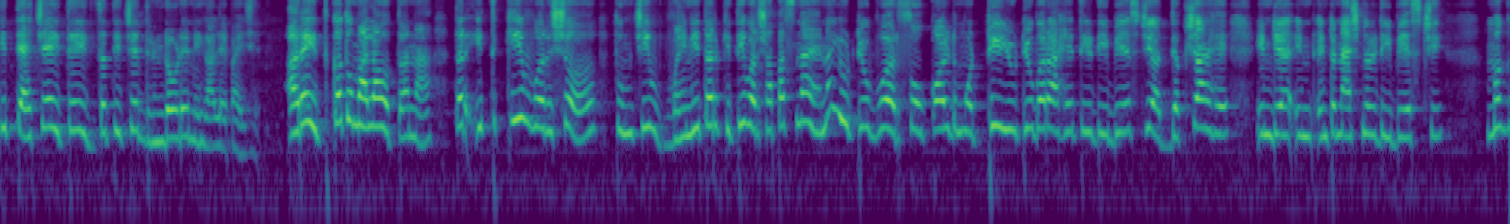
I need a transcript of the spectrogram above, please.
की त्याचे इथे इज्जतीचे धिंडोडे निघाले पाहिजे अरे इतकं तुम्हाला होतं ना तर इतकी वर्ष तुमची वहिनी तर किती वर्षापासून आहे ना यूट्यूबवर सो कॉल्ड मोठी यूट्यूबर आहे ती डी बी एसची अध्यक्ष आहे इंडिया इंटरनॅशनल डी बी एसची मग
